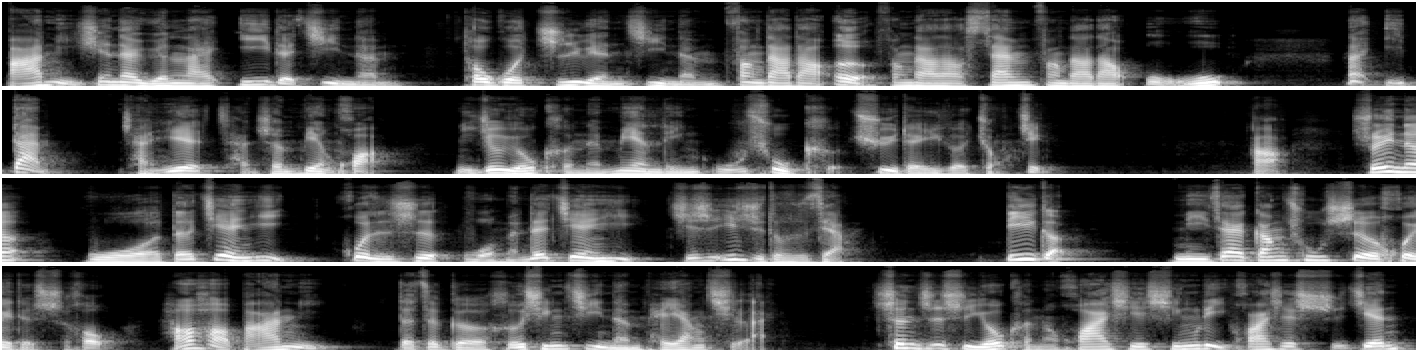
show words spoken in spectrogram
把你现在原来一的技能，透过支援技能放大到二，放大到三，放大到五，那一旦产业产生变化，你就有可能面临无处可去的一个窘境。好，所以呢，我的建议或者是我们的建议，其实一直都是这样。第一个，你在刚出社会的时候，好好把你的这个核心技能培养起来。甚至是有可能花一些心力，花一些时间，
